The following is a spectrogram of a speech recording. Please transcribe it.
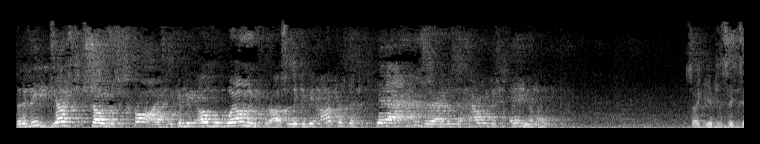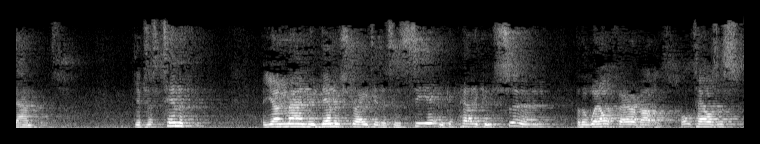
that if he just shows us Christ, it can be overwhelming for us and it can be hard for us to get our hands around as to how we just emulate him. So he gives us examples. He gives us Timothy, a young man who demonstrated a sincere and compelling concern for the welfare of others. Paul tells us,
